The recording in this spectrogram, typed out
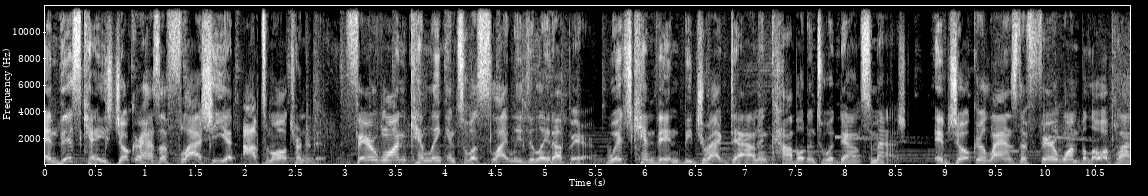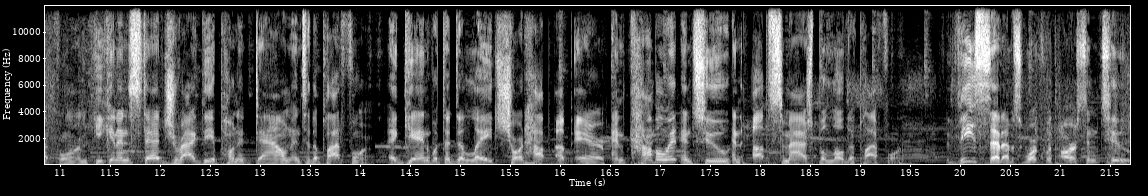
In this case, Joker has a flashy yet optimal alternative. Fair 1 can link into a slightly delayed up air, which can then be dragged down and comboed into a down smash. If Joker lands the fair one below a platform, he can instead drag the opponent down into the platform, again with a delayed short hop up air and combo it into an up smash below the platform. These setups work with Arsene too,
